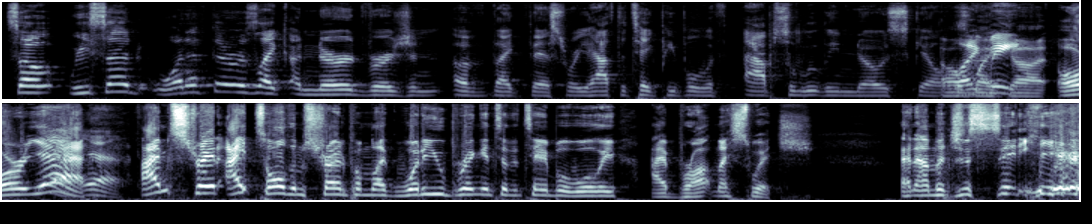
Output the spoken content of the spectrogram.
So we said, "What if there was like a nerd version of like this, where you have to take people with absolutely no skill?" Oh Like my me. god! Or yeah, Yeah, yeah. I'm straight. I told him straight up. I'm like, "What are you bringing to the table, Wooly?" I brought my Switch, and I'm gonna just sit here.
